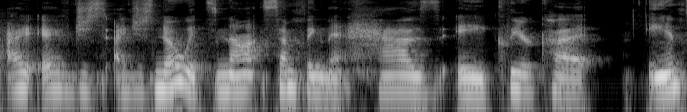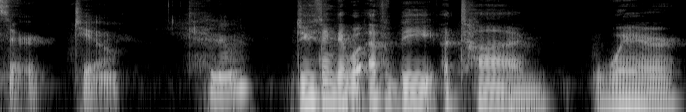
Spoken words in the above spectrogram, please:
I, I've just, I just know it's not something that has a clear cut answer to. You know? Do you think there will ever be a time where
